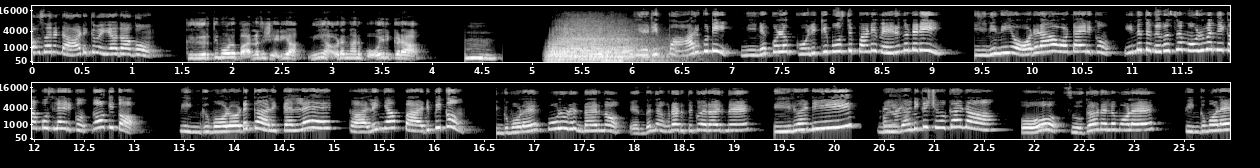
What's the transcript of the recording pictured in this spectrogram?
അവസാനം ഡാഡിക്ക് വയ്യാതാകും. കീർത്തി മോൾ പറഞ്ഞത് ശരിയാ. നീ അവിടെ എങ്ങാനും പോയിരിക്കടാ. നിനക്കുള്ള കുലുക്കി ബൂസ്റ്റ് പണി വരുന്നുണ്ടടി. ഇനി നീ ഓടാ ഉണ്ടായിരുന്നോ എന്താ ഞങ്ങളുടെ അടുത്തേക്ക് വരായിരുന്നേ ഓ സുഖാണല്ലോ മോളെ. പിങ്ക് മോളെ.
